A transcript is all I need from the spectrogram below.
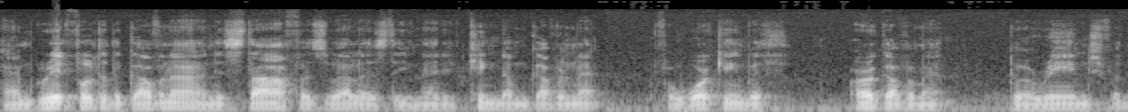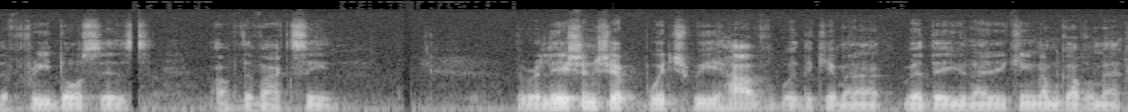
I am grateful to the Governor and his staff, as well as the United Kingdom government, for working with our government to arrange for the free doses of the vaccine. The relationship which we have with the, with the United Kingdom government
